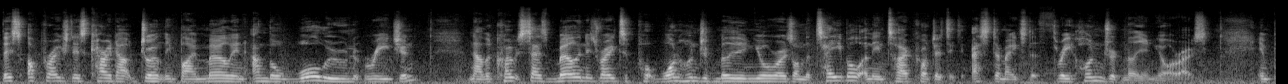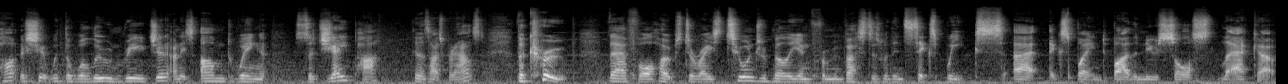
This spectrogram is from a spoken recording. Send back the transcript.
This operation is carried out jointly by Merlin and the Walloon region. Now the quote says Merlin is ready to put 100 million euros on the table and the entire project is estimated at 300 million euros. In partnership with the Walloon region and its armed wing Sogepa, I think that's how it's pronounced. The group therefore hopes to raise 200 million from investors within six weeks, uh, explained by the news source Le Echo.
